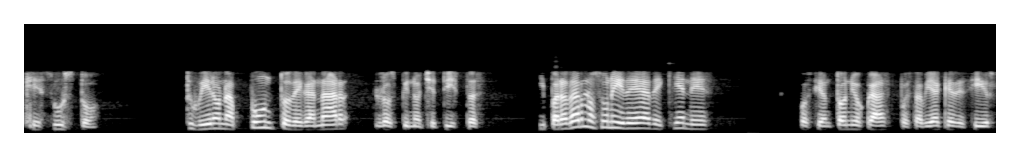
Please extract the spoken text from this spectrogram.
Qué susto. Tuvieron a punto de ganar los pinochetistas. Y para darnos una idea de quién es José Antonio Cast, pues había que decir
